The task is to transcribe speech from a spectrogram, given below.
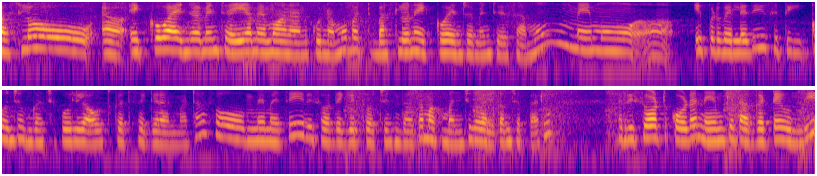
బస్లో ఎక్కువ ఎంజాయ్మెంట్ చేయమేమో అని అనుకున్నాము బట్ బస్లోనే ఎక్కువ ఎంజాయ్మెంట్ చేసాము. మేము ఇప్పుడు వెళ్ళేది సిటీ కొంచెం గచ్చిపోలి అవుట్స్కట్స్ దగ్గర అనమాట సో మేమైతే రిసార్ట్ దగ్గరికి వచ్చేసిన తర్వాత మాకు మంచిగా వెల్కమ్ చెప్పారు. రిసార్ట్ కూడా నేమ్కి తగ్గట్టే ఉంది.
